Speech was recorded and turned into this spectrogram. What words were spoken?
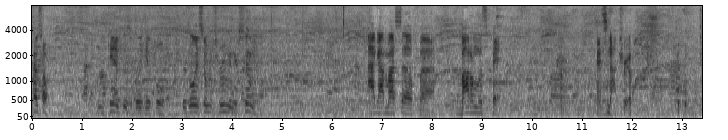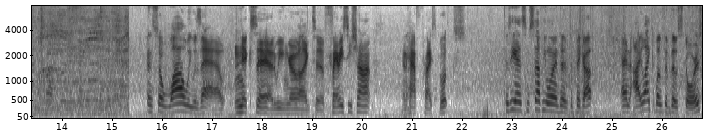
How so? You can't physically get full. There's only so much room in your stomach. I got myself a bottomless pit. That's not true. and so while we was out, Nick said we can go like to Fantasy Shop and half price books. Cause he has some stuff he wanted to, to pick up. And I like both of those stores.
